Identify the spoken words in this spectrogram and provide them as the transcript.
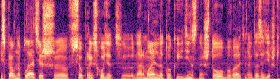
исправно платишь, э, все происходит э, нормально, только единственное, что бывают иногда задержки.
